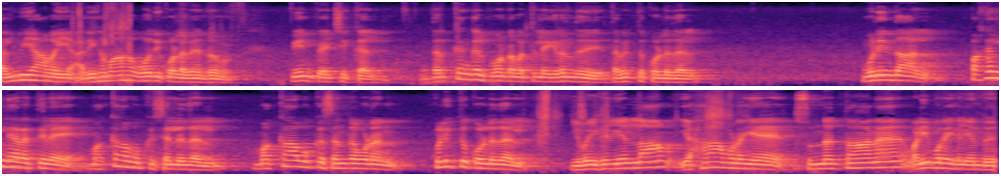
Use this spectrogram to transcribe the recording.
தல்வியாவை அதிகமாக ஓதிக்கொள்ள வேண்டும். வீண் பேச்சுக்கள் தர்க்கங்கள் போன்றவற்றில் இருந்து தவிர்த்து கொள்ளுதல். முடிந்தால் பகல் நேரத்திலே மக்காவுக்கு செல்லுதல். மக்காவுக்கு சென்றவுடன் குளித்து கொள்ளுதல் இவைகள் எல்லாம் எஹ்ராமுடைய சுன்னத்தான வழிமுறைகள் என்று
